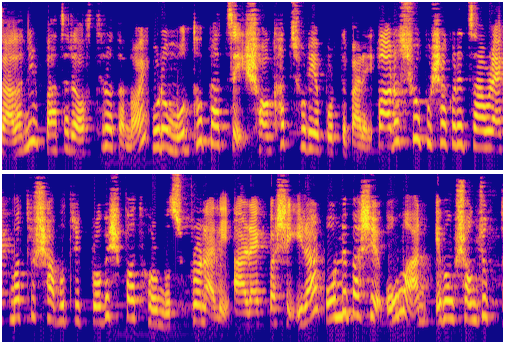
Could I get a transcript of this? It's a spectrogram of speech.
জ্বালানির বাজারে অস্থিরতা নয়, পুরো মধ্যপ্রাচ্যে সংঘাত ছড়িয়ে পড়তে পারে। পারস্য উপসাগরে যাওয়ার একমাত্র সামুদ্রিক প্রবেশপথ হরমুজ প্রণালী, আর এক পাশে ইরান, অন্য পাশে ওমান এবং সংযুক্ত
